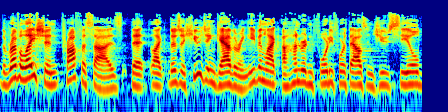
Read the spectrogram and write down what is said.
the Revelation prophesies that, like, there's a huge ingathering, even like 144,000 Jews sealed,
